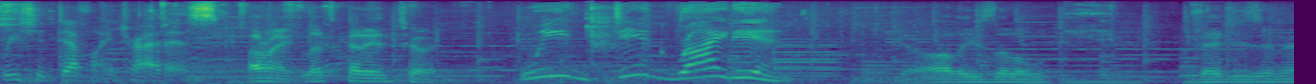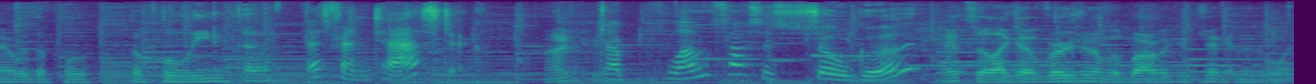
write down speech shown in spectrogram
We should definitely try this. All right, let's cut into it. We dig right in. Get all these little veggies in there with the, the polenta. That's fantastic. Aren't you? The plum sauce is so good. It's like a version of a barbecue chicken in a way.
